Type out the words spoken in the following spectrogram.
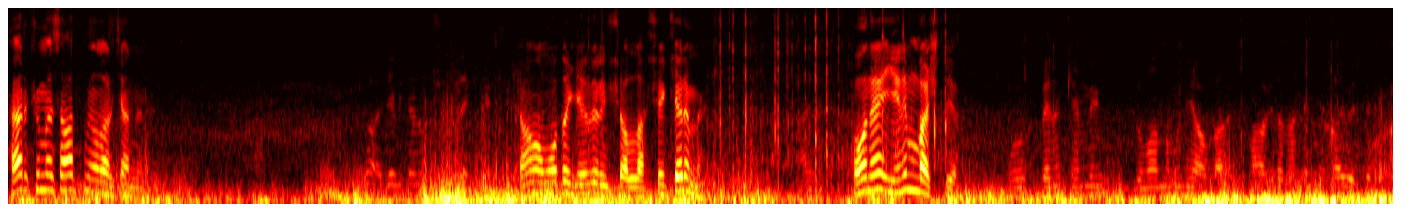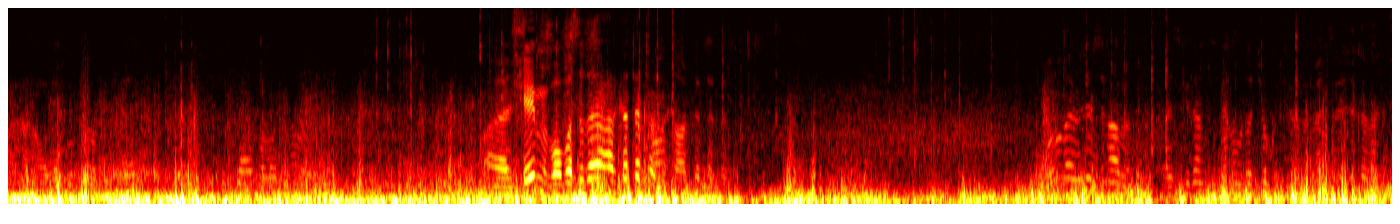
Her kümese atmıyorlar kendini. Tamam o da gelir inşallah. Şekeri mi? Aynen. O ne? Yeni mi başlıyor? Bu benim kendi dumanlımın yavruları. Maviden annesini kaybetti. Şey mi? Babası da arka tepe mi? Arka tepe. Onu da bilirsin abi. Eskiden ben orada çok uçuyordum. Metrece kadar uçuyordum.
